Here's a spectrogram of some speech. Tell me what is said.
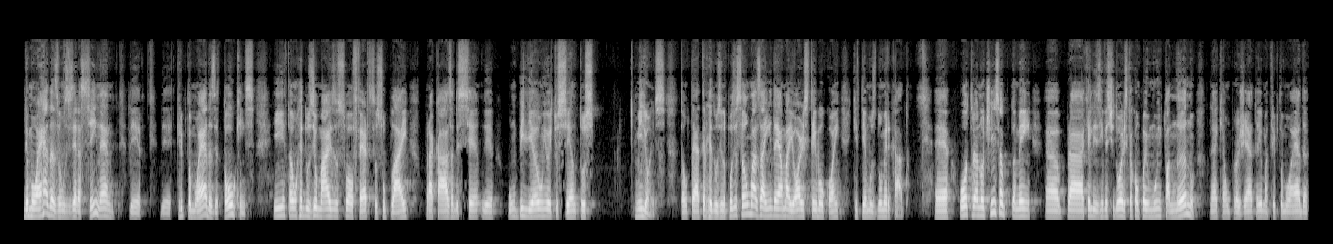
de moedas, vamos dizer assim, né, de, de criptomoedas, de tokens, e então reduziu mais a sua oferta, seu supply, para casa de, de 1 bilhão e 800 milhões. Então, Tether reduzindo a posição, mas ainda é a maior stablecoin que temos no mercado. É, outra notícia também é, para aqueles investidores que acompanham muito a Nano, né, que é um projeto aí, uma criptomoeda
